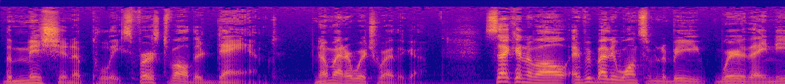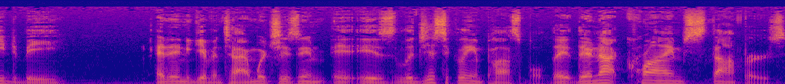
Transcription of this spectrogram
the mission of police. First of all, they're damned, no matter which way they go. Second of all, everybody wants them to be where they need to be at any given time, which is in, is logistically impossible. They they're not crime stoppers.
